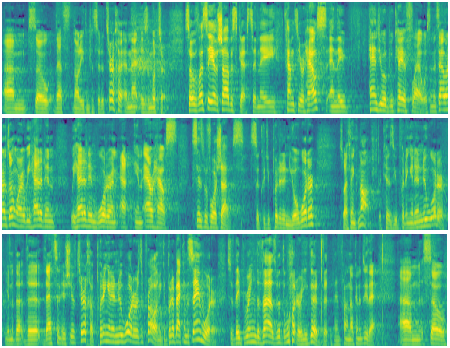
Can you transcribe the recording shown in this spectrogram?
Um, so that's not even considered tircha, and that is mutar. So let's say you have a Shabbos guest, and they come to your house, and they hand you a bouquet of flowers, and they say, "Oh no, don't worry, we had it in, we had it in water in, in our house since before Shabbos. So could you put it in your water?" So I think not, because you're putting it in new water. You know, the, the, that's an issue of tircha. Putting it in new water is a problem. You can put it back in the same water. So if they bring the vase with the water, you're good, but they're probably not going to do that. Um, so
